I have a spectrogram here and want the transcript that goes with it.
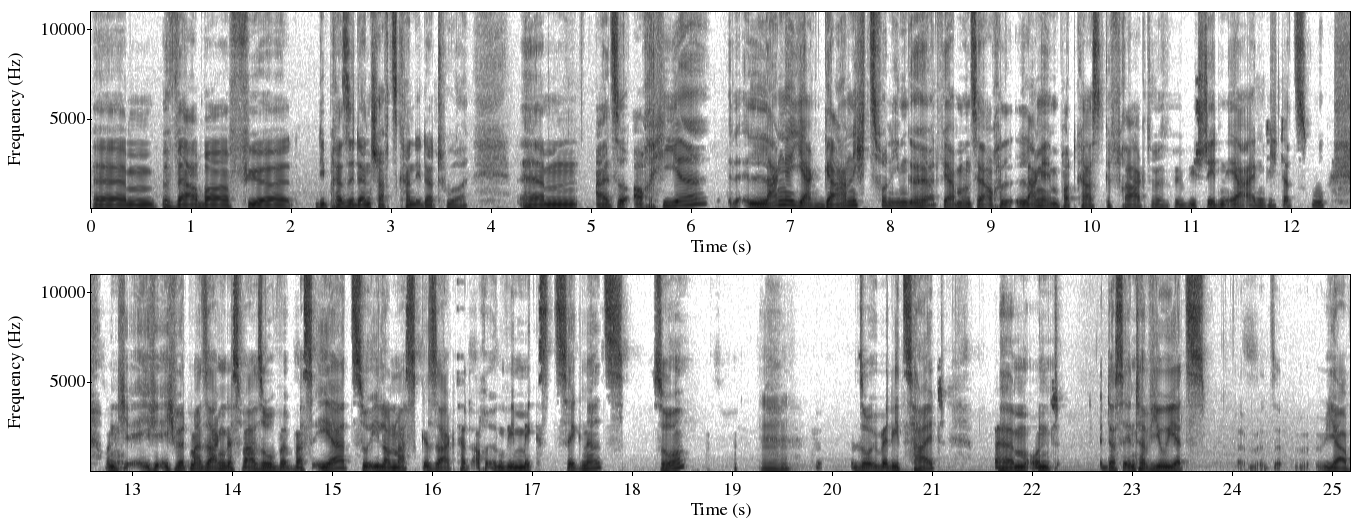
ähm, Bewerber für die Präsidentschaftskandidatur. Ähm, also auch hier lange ja gar nichts von ihm gehört. Wir haben uns ja auch lange im Podcast gefragt, wie steht denn er eigentlich dazu? Und ich, ich würde mal sagen, das war so, was er zu Elon Musk gesagt hat, auch irgendwie Mixed Signals. So. Mhm so über die Zeit. Ähm, und das Interview jetzt, äh, ja,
